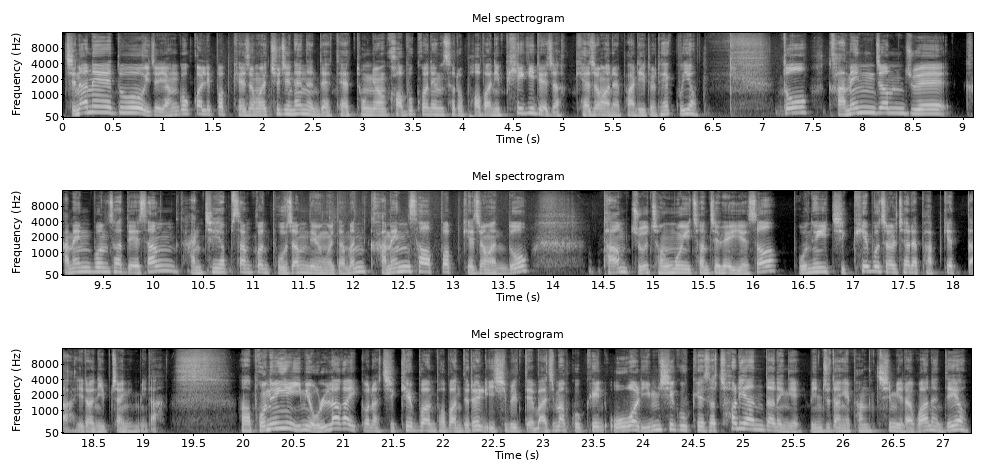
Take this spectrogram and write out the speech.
지난해에도 이제 양곡관리법 개정을 추진했는데 대통령 거부권 행사로 법안이 폐기되자 개정안을 발의를 했고요. 또 가맹점주의 가맹본사 대상 단체 협상권 보장 내용을 담은 가맹사업법 개정안도 다음 주 정무위 전체 회의에서 본회의 직회부 절차를 밟겠다 이런 입장입니다. 아, 본회의에 이미 올라가 있거나 직회부한 법안들을 21대 마지막 국회인 5월 임시국회에서 처리한다는 게 민주당의 방침이라고 하는데요.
